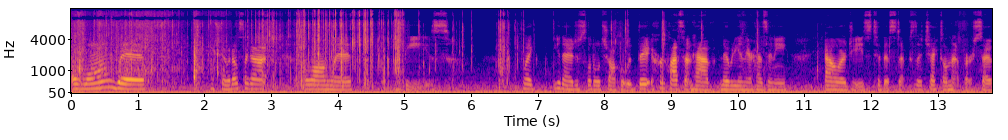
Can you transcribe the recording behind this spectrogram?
along with, let show what else I got, along with these. Like, you know, just little chocolate. They, her class doesn't have, nobody in there has any allergies to this stuff because I checked on that first. So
